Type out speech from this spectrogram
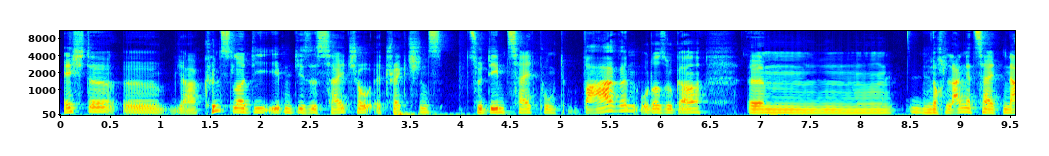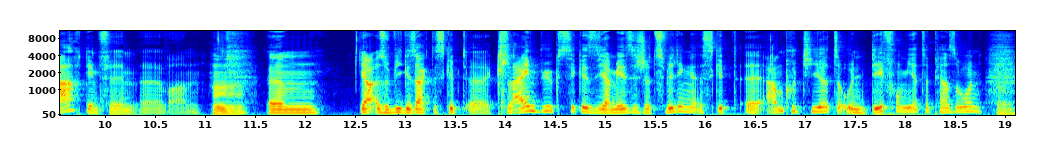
echte äh, ja, Künstler, die eben diese Sideshow Attractions zu dem Zeitpunkt waren oder sogar ähm, noch lange Zeit nach dem Film äh, waren. Mhm. Ähm, ja, also wie gesagt, es gibt äh, kleinwüchsige siamesische Zwillinge, es gibt äh, amputierte und deformierte Personen. Mhm.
